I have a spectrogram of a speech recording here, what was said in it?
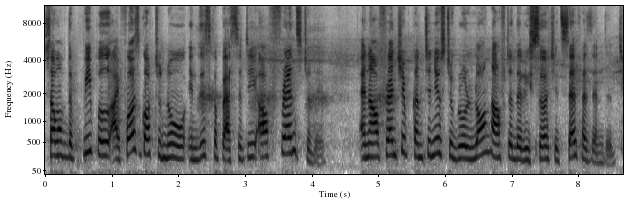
Some of the people I first got to know in this capacity are friends today and our friendship continues to grow long after the research itself has ended.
